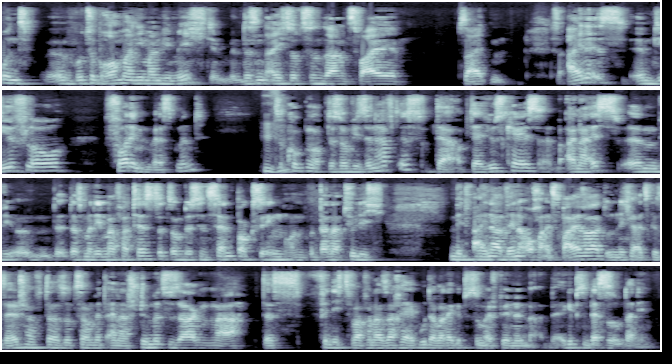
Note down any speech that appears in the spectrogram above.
Und äh, wozu braucht man jemanden wie mich? Das sind eigentlich sozusagen zwei Seiten. Das eine ist im Dealflow vor dem Investment mhm. zu gucken, ob das irgendwie sinnhaft ist, der, ob der Use Case einer ist, ähm, wie, äh, dass man den mal vertestet, so ein bisschen Sandboxing und, und dann natürlich mit einer, wenn auch als Beirat und nicht als Gesellschafter, sozusagen mit einer Stimme zu sagen, na, das finde ich zwar von der Sache her gut, aber da gibt es zum Beispiel einen, da gibt es ein besseres Unternehmen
